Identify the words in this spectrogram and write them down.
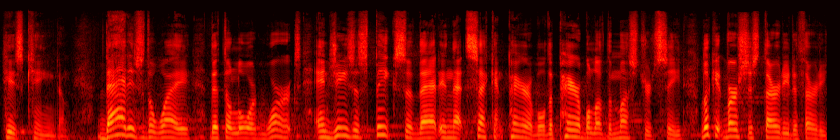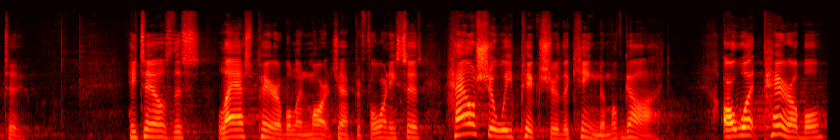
his kingdom. That is the way that the Lord works. And Jesus speaks of that in that second parable, the parable of the mustard seed. Look at verses 30 to 32. He tells this last parable in Mark chapter 4, and he says, How shall we picture the kingdom of God? Or what parable,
